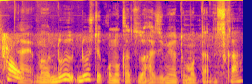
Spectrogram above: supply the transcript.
はい。はい。まあ、どうどうしてこの活動を始めようと思ったんですか？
